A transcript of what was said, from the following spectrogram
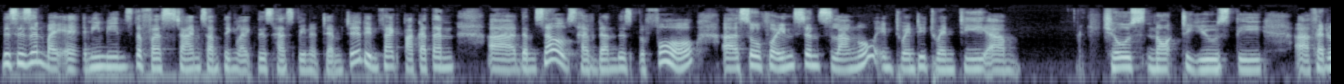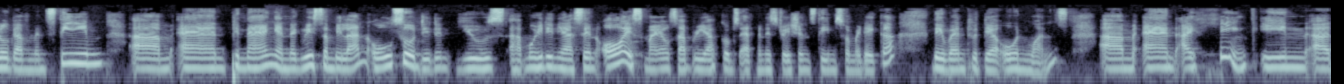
This isn't by any means the first time something like this has been attempted. In fact, Pakatan uh, themselves have done this before. Uh, so, for instance, Selangor in 2020, um, chose not to use the uh, federal government's theme. Um, and Penang and Negeri Sembilan also didn't use uh, Muhyiddin Yassin or Ismail Sabri Yaakob's administration's themes for Merdeka. They went with their own ones. Um, and I think in uh,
